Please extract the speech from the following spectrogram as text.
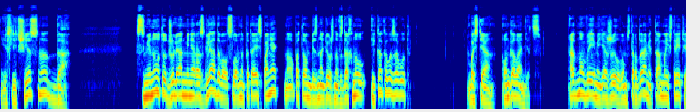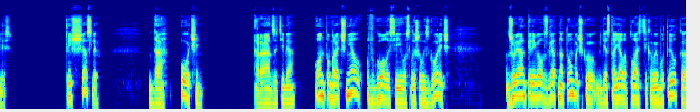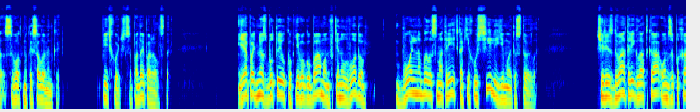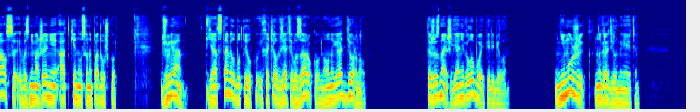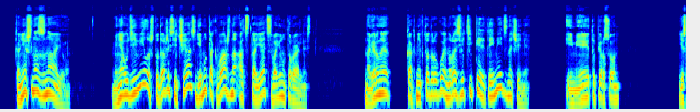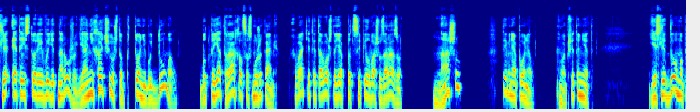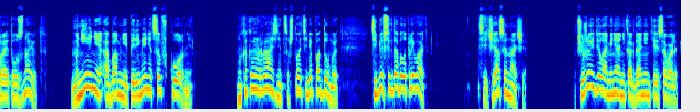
Если честно, да. С минуту Джулиан меня разглядывал, словно пытаясь понять, но потом безнадежно вздохнул. И как его зовут? Бастиан. Он голландец. Одно время я жил в Амстердаме, там мы и встретились. Ты счастлив? Да, очень. Рад за тебя. Он помрачнел, в голосе его слышалась горечь. Джулиан перевел взгляд на тумбочку, где стояла пластиковая бутылка с воткнутой соломинкой. Пить хочется, подай, пожалуйста. Я поднес бутылку к его губам, он втянул воду. Больно было смотреть, каких усилий ему это стоило. — Через два-три глотка он запыхался и в изнеможении откинулся на подушку. «Джулиан, я отставил бутылку и хотел взять его за руку, но он ее отдернул. Ты же знаешь, я не голубой», — перебил он. «Не мужик», — наградил меня этим. «Конечно, знаю. Меня удивило, что даже сейчас ему так важно отстоять свою натуральность. Наверное, как никто другой, но разве теперь это имеет значение?» «Имеет у персон». Если эта история выйдет наружу, я не хочу, чтобы кто-нибудь думал, будто я трахался с мужиками. Хватит и того, что я подцепил вашу заразу. Нашу? Ты меня понял. Вообще-то нет. Если дома про это узнают, мнение обо мне переменится в корне. Ну какая разница, что о тебе подумают? Тебе всегда было плевать. Сейчас иначе. Чужие дела меня никогда не интересовали.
